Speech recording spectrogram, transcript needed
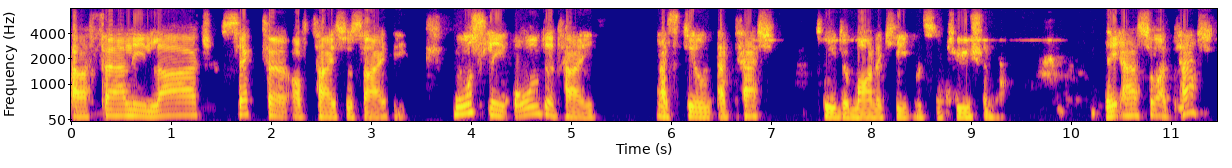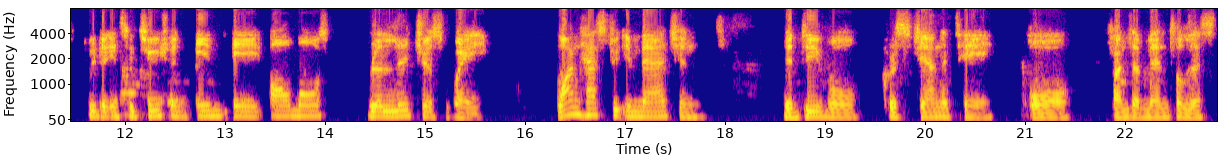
A fairly large sector of Thai society, mostly older Thai, are still attached to the monarchy institution. They are so attached to the institution in a almost religious way. One has to imagine medieval Christianity or fundamentalist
